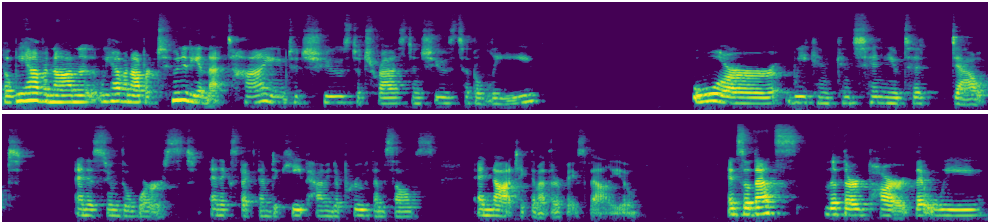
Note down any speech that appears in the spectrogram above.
But we have an on, we have an opportunity in that time to choose to trust and choose to believe, or we can continue to doubt and assume the worst and expect them to keep having to prove themselves and not take them at their face value. And so that's the third part that we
